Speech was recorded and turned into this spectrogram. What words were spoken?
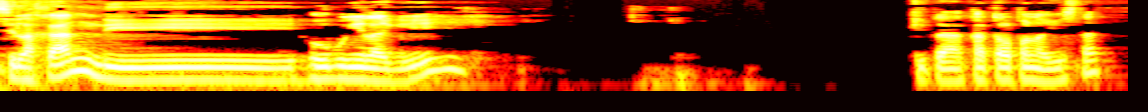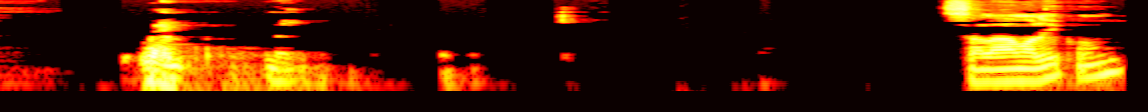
silakan dihubungi lagi. Kita angkat telepon lagi, Ustaz. Baik. Baik. Assalamualaikum.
